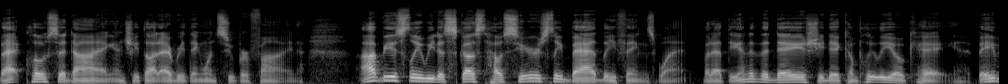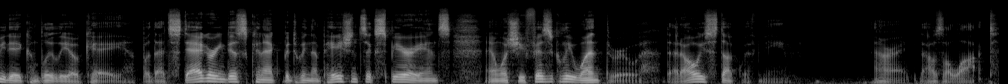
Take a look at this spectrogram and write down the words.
that close to dying and she thought everything went super fine. Obviously, we discussed how seriously badly things went, but at the end of the day, she did completely okay. Baby did completely okay, but that staggering disconnect between the patient's experience and what she physically went through, that always stuck with me. Alright, that was a lot.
